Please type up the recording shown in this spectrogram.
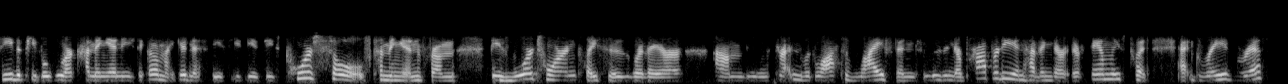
see the people who are coming in and you think oh my goodness these these these poor souls coming in from these war torn places where they are um, being threatened with loss of life and losing their property and having their their families put at grave risk.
